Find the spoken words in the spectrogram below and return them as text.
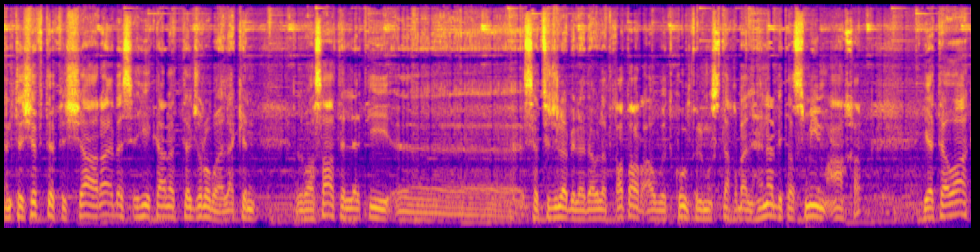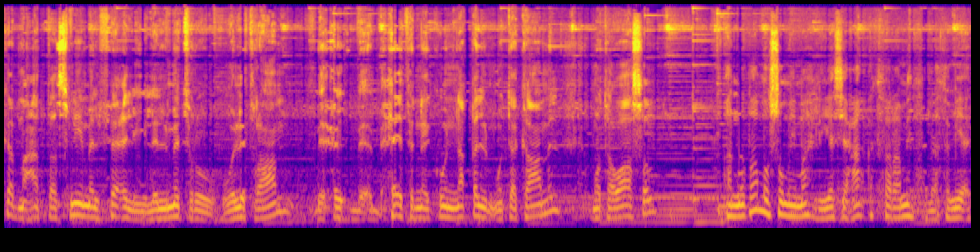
أنت شفته في الشارع بس هي كانت تجربة. لكن الباصات التي آه، ستجلب إلى دولة قطر أو تكون في المستقبل هنا بتصميم آخر يتواكب مع التصميم الفعلي للمترو والترام بحيث أنه يكون نقل متكامل متواصل. النظام صمم ليسع أكثر من 300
